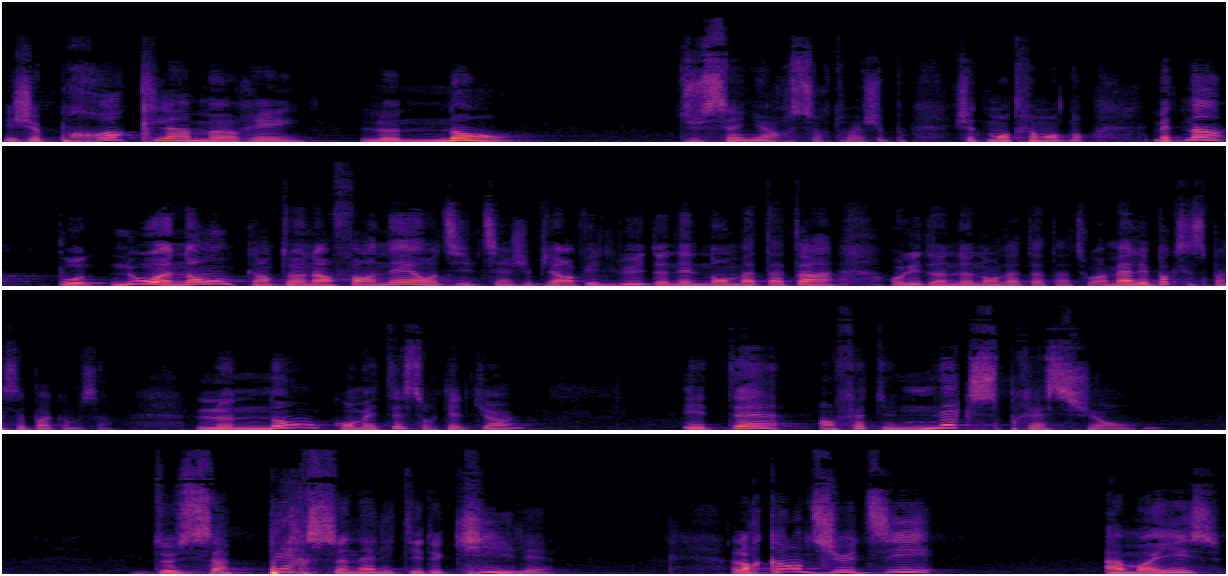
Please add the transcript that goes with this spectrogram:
et je proclamerai le nom du Seigneur sur toi. Je, je vais te montrer mon nom. Maintenant, pour nous, un nom, quand un enfant naît, on dit, tiens, j'ai bien envie de lui donner le nom de ma tata, on lui donne le nom de la tata. Mais à l'époque, ça ne se passait pas comme ça. Le nom qu'on mettait sur quelqu'un était en fait une expression de sa personnalité, de qui il est. Alors quand Dieu dit à Moïse,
